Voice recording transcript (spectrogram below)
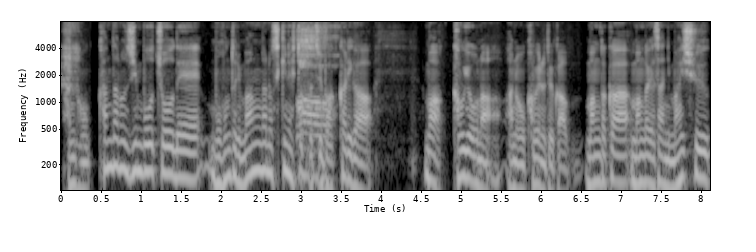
あの、神田の神保町で、もう本当に漫画の好きな人たちばっかりが、まあ、買うような、あの、買うようなというか、漫画家、漫画屋さんに毎週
